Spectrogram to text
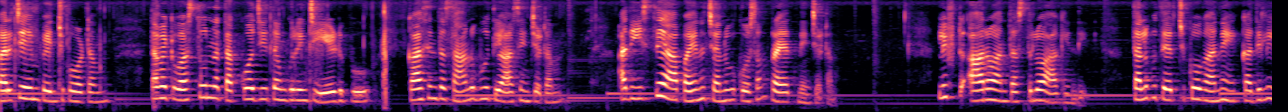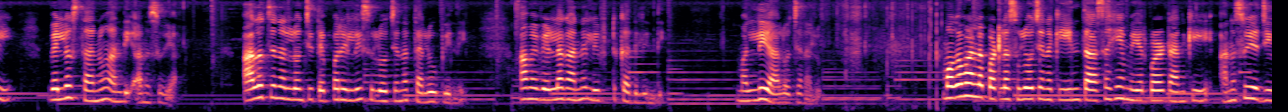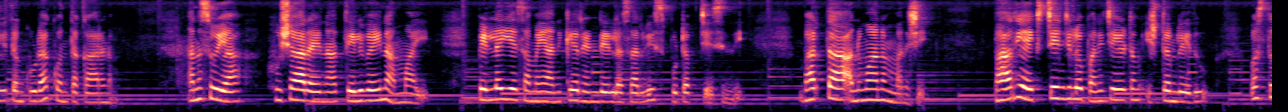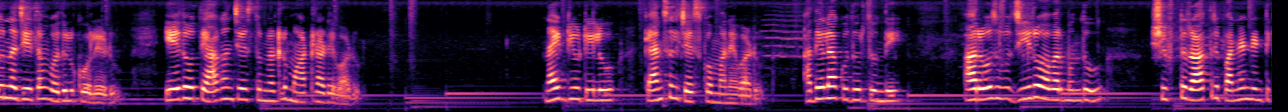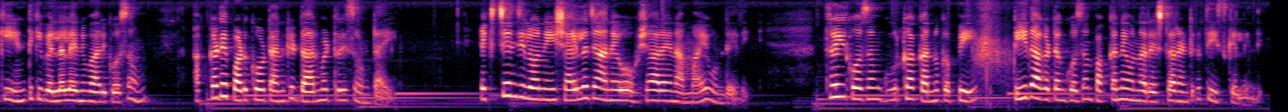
పరిచయం పెంచుకోవటం తమకి వస్తున్న తక్కువ జీతం గురించి ఏడుపు కాసింత సానుభూతి ఆశించటం అది ఇస్తే ఆ పైన చనువు కోసం ప్రయత్నించటం. లిఫ్ట్ ఆరో అంతస్తులో ఆగింది. తలుపు తెరుచుకోగానే కదిలి వెళ్ళొస్తాను అంది అనసూయ. ఆలోచనల్లోంచి తెప్పరిల్లి సులోచన తలూపింది. ఆమె వెళ్ళగానే లిఫ్ట్ కదిలింది. మళ్ళీ ఆలోచనలు. మగవాళ్ళ పట్ల సులోచనకి ఇంత అసహ్యం ఏర్పడటానికి అనసూయ జీవితం కూడా కొంత కారణం. అనసూయ హుషారైన తెలివైన అమ్మాయి. పెళ్ళయ్యే సమయానికే రెండేళ్ళ సర్వీస్ పుటప్ చేసింది. భర్త అనుమానం మనిషి. భార్య ఎక్స్చేంజ్లో పనిచేయటం ఇష్టం లేదు. వస్తున్న జీతం వదులుకోలేడు. ఏదో త్యాగం చేస్తున్నట్లు మాట్లాడేవాడు. నైట్ డ్యూటీలు క్యాన్సిల్ చేసుకోమనేవాడు. అదెలా కుదురుతుంది? ఆ రోజు జీరో అవర్ ముందు షిఫ్ట్ రాత్రి పన్నెండింటికి ఇంటికి వెళ్ళలేని వారి కోసం అక్కడే పడుకోవటానికి డార్మెటరీస్ ఉంటాయి. ఎక్స్చేంజిలోని శైలజ అనే ఓ హుషారైన అమ్మాయి ఉండేది. థ్రిల్ కోసం గూర్ఖా కన్ను కప్పి టీ తాగటం కోసం పక్కనే ఉన్న రెస్టారెంట్కి తీసుకెళ్ళింది.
